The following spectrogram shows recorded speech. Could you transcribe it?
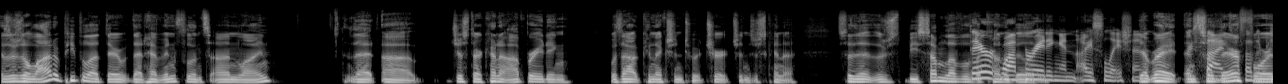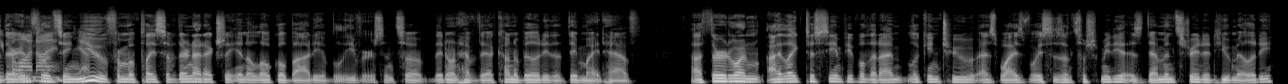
Because there's a lot of people out there that have influence online that uh, just are kind of operating without connection to a church and just kind of so that there's be some level of They're operating in isolation. Yeah, right. And so sides with other therefore they're influencing Yeah. you from a place of they're not actually in a local body of believers. And so they don't have the accountability that they might have. A third one I like to see in people that I'm looking to as wise voices on social media is demonstrated humility.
